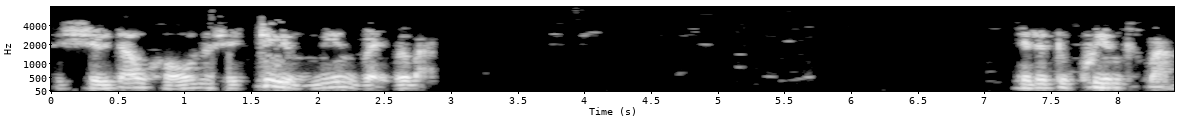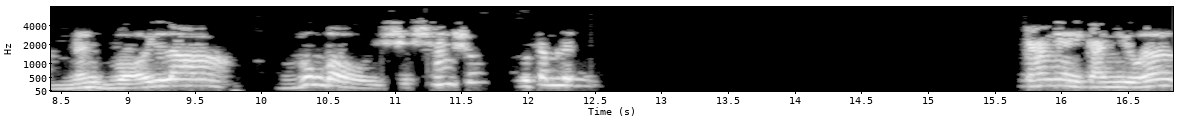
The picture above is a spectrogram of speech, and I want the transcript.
Thì sự đau khổ nó sẽ triền miên về với bạn. Cho nên tôi khuyên các bạn nên vội lo vun bồi sự sáng suốt của tâm linh. Càng ngày càng nhiều hơn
